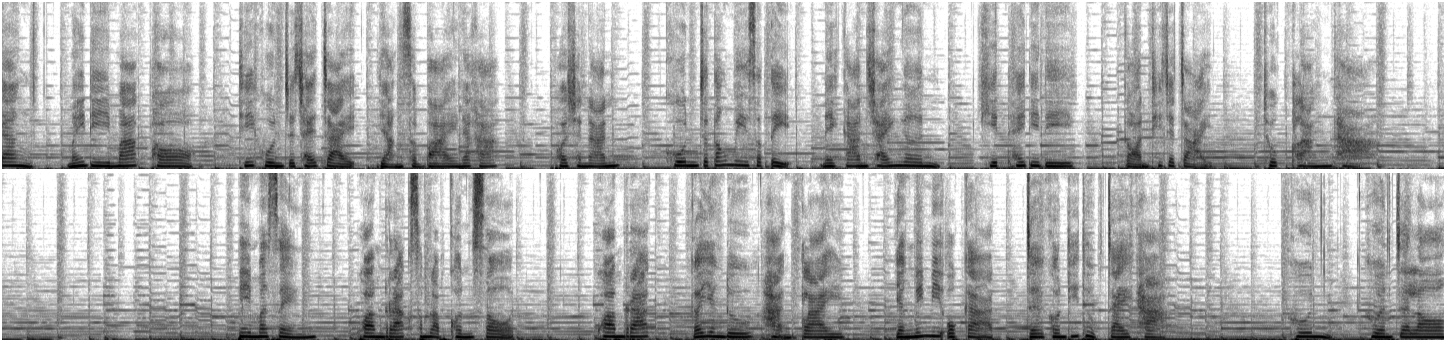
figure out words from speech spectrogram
ยังไม่ดีมากพอ ที่คุณจะใช้จ่ายอย่างสบายนะคะ เพราะฉะนั้นคุณจะต้องมีสติในการใช้เงิน คิดให้ดีๆ ก่อนที่จะจ่ายทุกครั้งค่ะ ปีมะเสงความรักสำหรับคนโสด ความรักก็ยังดูห่างไกล ยังไม่มีโอกาสเจอคนที่ถูกใจค่ะ คุณควรจะลอง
